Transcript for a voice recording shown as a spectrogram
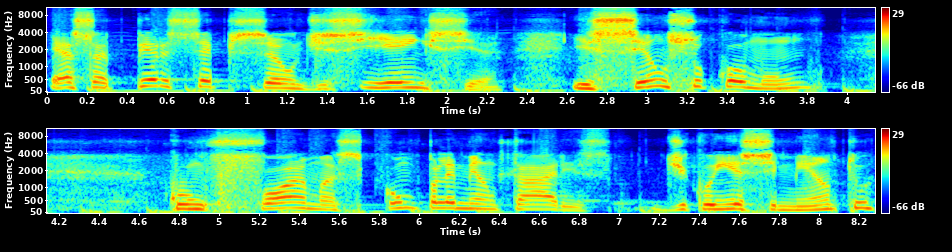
Essa percepção de ciência e senso comum com formas complementares de conhecimento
